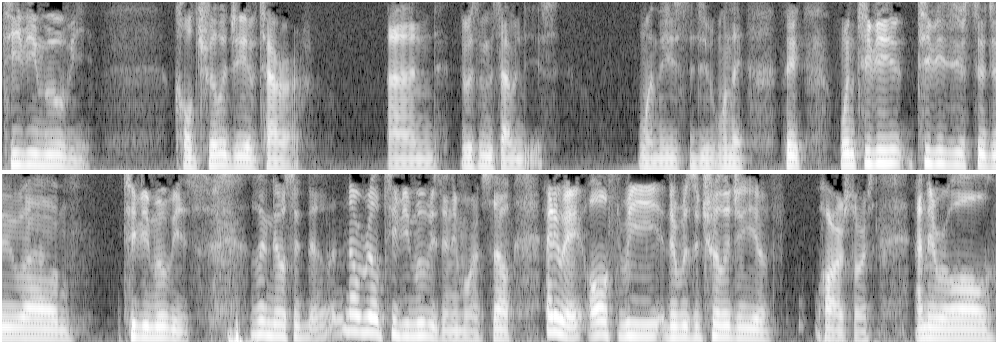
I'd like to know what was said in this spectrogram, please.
TV movie called Trilogy of Terror, and it was in the 70s when they used to do when they they when TV TVs used to do um, TV movies. I think there was no real TV movies anymore. So anyway, all three there was a trilogy of horror stories, and they were all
